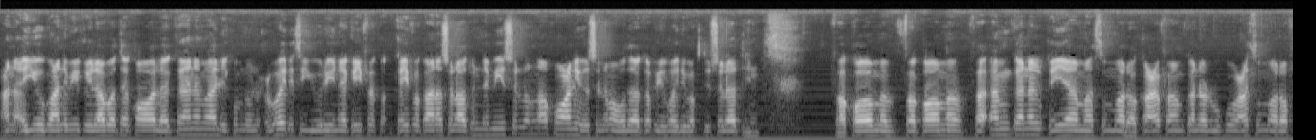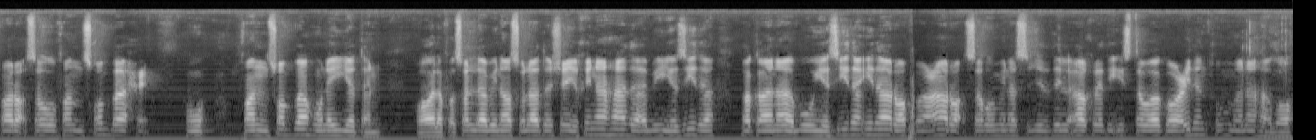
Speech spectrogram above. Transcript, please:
عن أيوب عن أبي قلابة قال كان مالك بن الحويرث يرينا كيف كيف كان صلاة النبي صلى الله عليه وسلم وذاك في غير وقت صلاة. فقام فقام فأمكن القيام ثم ركع فأمكن الركوع ثم رفع رأسه فانصب فانصب هنية. قال فصلى بنا صلاة شيخنا هذا أبي يزيد وكان أبو يزيد إذا رفع رأسه من السجدة الآخرة استوى قاعدا ثم نهض.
